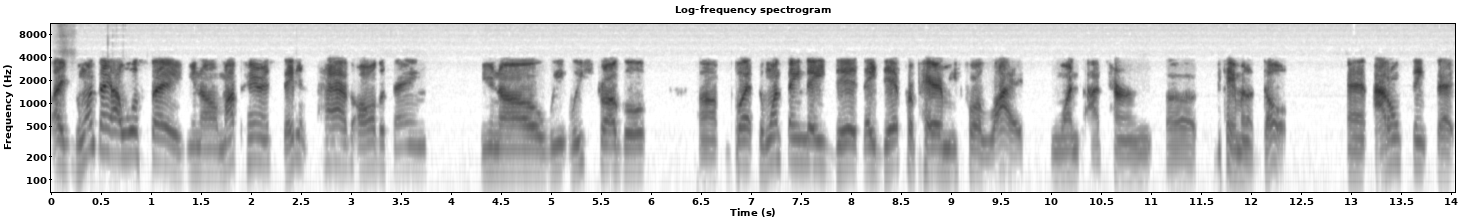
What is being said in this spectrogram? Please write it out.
Like one thing I will say, you know, my parents they didn't have all the things. You know, we we struggled, uh, but the one thing they did, they did prepare me for life once I turned uh, became an adult. And I don't think that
